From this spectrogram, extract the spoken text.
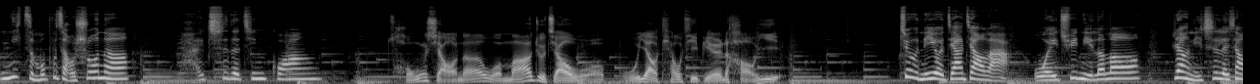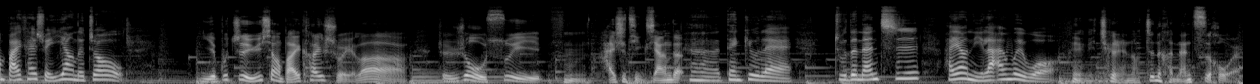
你怎么不早说呢？还吃得精光。从小呢，我妈就教我不要挑剔别人的好意。就你有家教啦，委屈你了喽，让你吃了像白开水一样的粥。也不至于像白开水了，这肉碎，嗯，还是挺香的。Thank you 嘞。煮的难吃，还要你来安慰我？你这个人呢，真的很难伺候哎，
